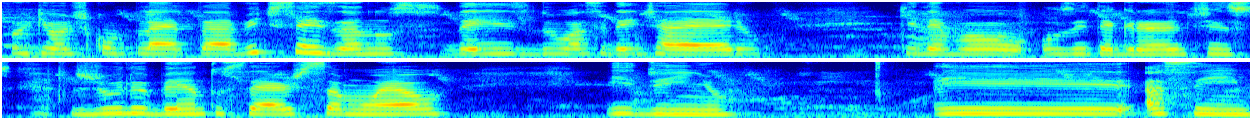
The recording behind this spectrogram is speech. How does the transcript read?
porque hoje completa 26 anos desde o acidente aéreo que levou os integrantes Júlio, Bento, Sérgio, Samuel e Dinho. E, assim,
